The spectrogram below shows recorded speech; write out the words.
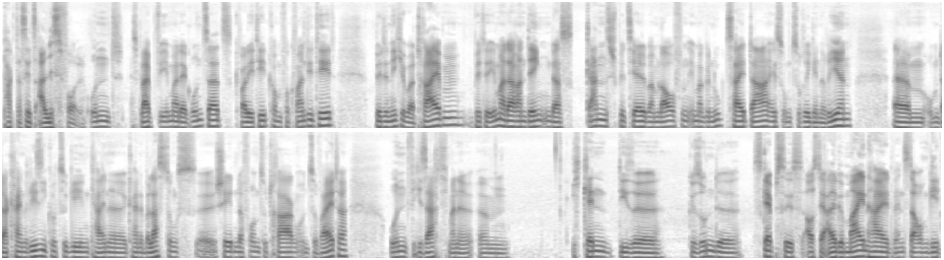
packe das jetzt alles voll. Und es bleibt wie immer der Grundsatz, Qualität kommt vor Quantität. Bitte nicht übertreiben, bitte immer daran denken, dass ganz speziell beim Laufen immer genug Zeit da ist, um zu regenerieren, ähm, um da kein Risiko zu gehen, keine, keine Belastungsschäden davon zu tragen und so weiter. Und wie gesagt, ich meine, ähm, ich kenne diese gesunde Skepsis aus der Allgemeinheit, wenn es darum geht,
